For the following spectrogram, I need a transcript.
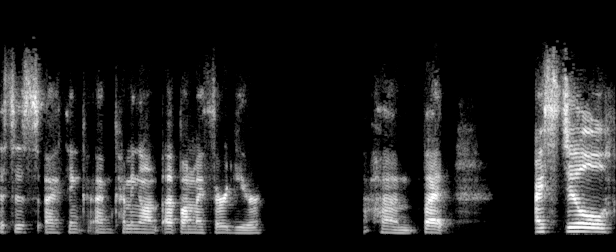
This is, I think I'm coming on up on my third year. Um, but I still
